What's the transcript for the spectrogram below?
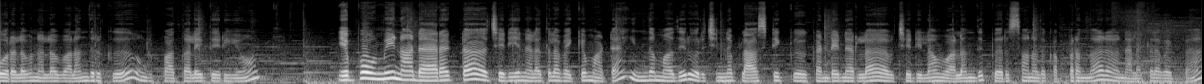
ஓரளவு நல்லா வளர்ந்துருக்கு. உங்களுக்கு பார்த்தாலே தெரியும். எப்போவுமே நான் டைரெக்டாக செடியை நிலத்தில் வைக்க மாட்டேன். இந்த மாதிரி ஒரு சின்ன பிளாஸ்டிக் கண்டெய்னரில் செடிலாம் வளர்ந்து பெருசானதுக்கப்புறம் தான் நிலத்தில் வைப்பேன்.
